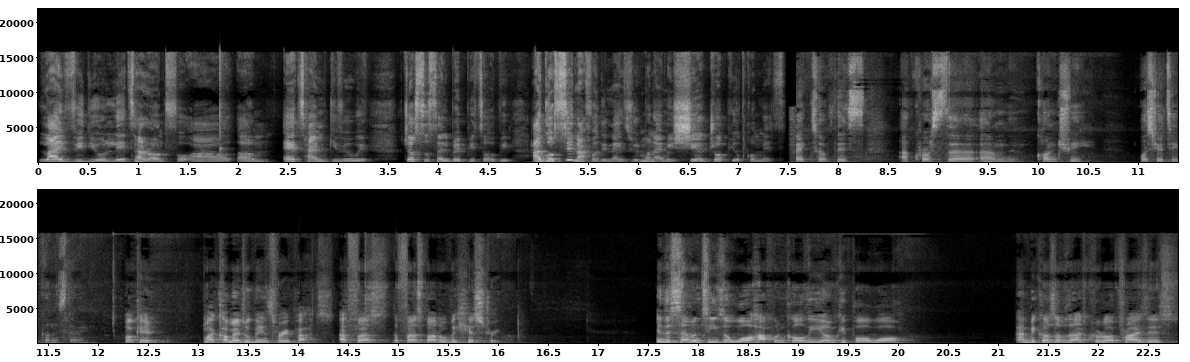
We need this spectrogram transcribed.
live video later on for our um, airtime giveaway just to celebrate peter obi i go see una for the next video una me share drop your comments. effect of this across the um, country. What's your take on the story? Okay. My comment will be in three parts. At first, the first part will be history. In the 70s, a war happened called the Yom Kippur War. And because of that, crude oil prices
